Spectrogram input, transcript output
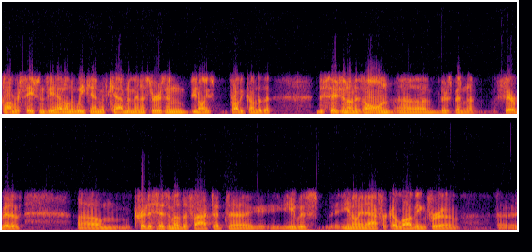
conversations he had on the weekend with cabinet ministers, and, you know, he's probably come to the decision on his own. Uh, there's been a fair bit of um, criticism of the fact that uh, he was, you know, in Africa lobbying for a, a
